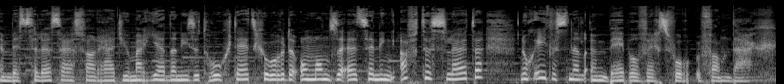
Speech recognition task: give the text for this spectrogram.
En beste luisteraars van Radio Maria, dan is het hoog tijd geworden om onze uitzending af te sluiten. Nog even snel een Bijbelvers voor vandaag.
